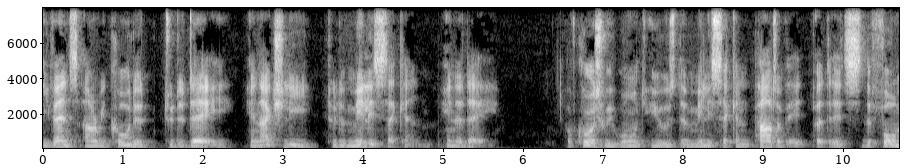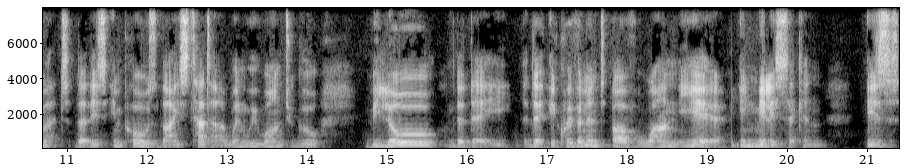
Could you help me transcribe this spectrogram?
events are recorded to the day and actually to the millisecond in a day. Of course, we won't use the millisecond part of it, but it's the format that is imposed by Stata when we want to go below the day. The equivalent of one year in millisecond is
